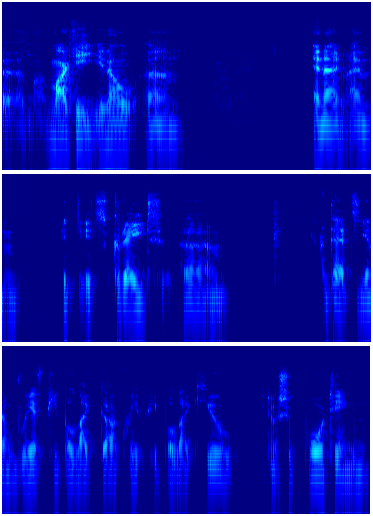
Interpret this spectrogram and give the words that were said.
Uh, Marty, you know, um, and I'm, I'm it, it's great um, that you know we have people like Doug, we have people like you, you know, supporting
